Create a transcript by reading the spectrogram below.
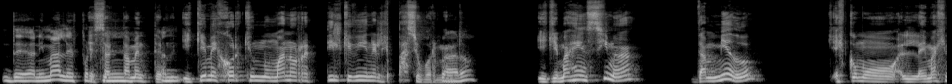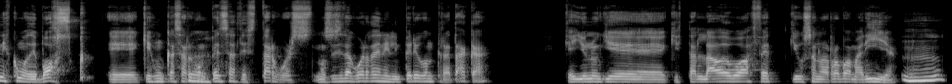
de animales. porque Exactamente. Y qué mejor que un humano reptil que vive en el espacio, por. Claro. Y que más encima dan miedo. Es como, la imagen es como de Bosk, eh, que es un cazarrecompensas de Star Wars. No sé si te acuerdas en el Imperio Contraataca, que hay uno que, que está al lado de Boba Fett que usa una ropa amarilla. Ujú.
